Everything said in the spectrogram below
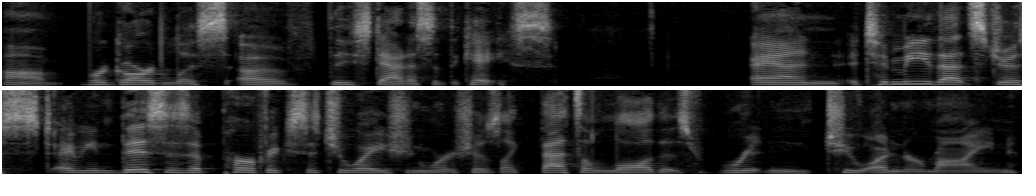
um, regardless of the status of the case. And to me, that's just, I mean, this is a perfect situation where it shows like that's a law that's written to undermine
